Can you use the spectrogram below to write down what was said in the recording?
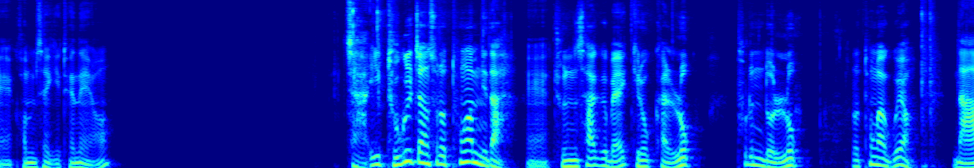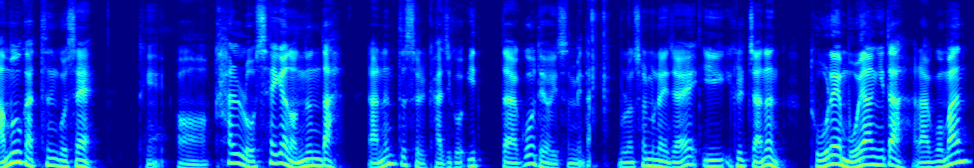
예, 검색이 되네요. 자, 이 두 글자는 서로 통합니다. 예, 준사급에 기록할 록, 푸른 돌 록으로 통하고요. 나무 같은 곳에 어, 칼로 새겨 넣는다 라는 뜻을 가지고 있다고 되어 있습니다. 물론 설문의자의 이 글자는 돌의 모양이다 라고만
